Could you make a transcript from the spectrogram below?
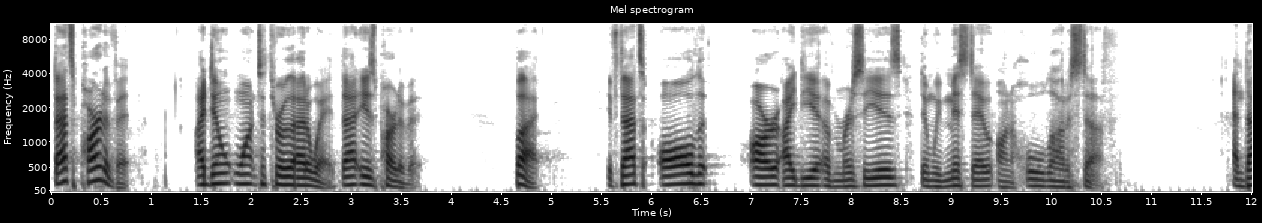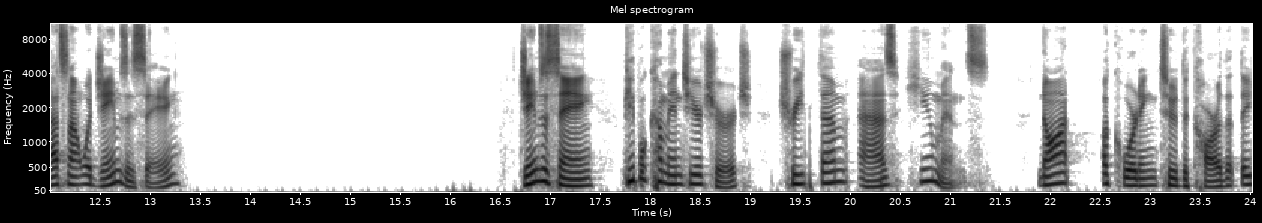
That's part of it. I don't want to throw that away. That is part of it. But if that's all that our idea of mercy is, then we've missed out on a whole lot of stuff. And that's not what James is saying. James is saying people come into your church, treat them as humans, not according to the car that they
